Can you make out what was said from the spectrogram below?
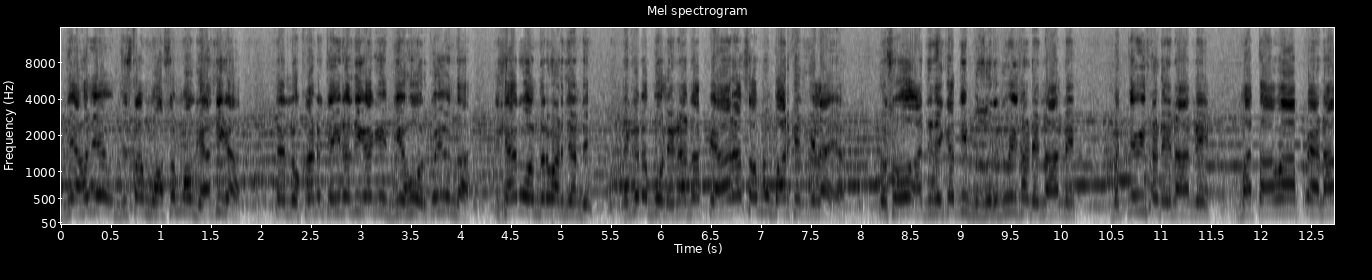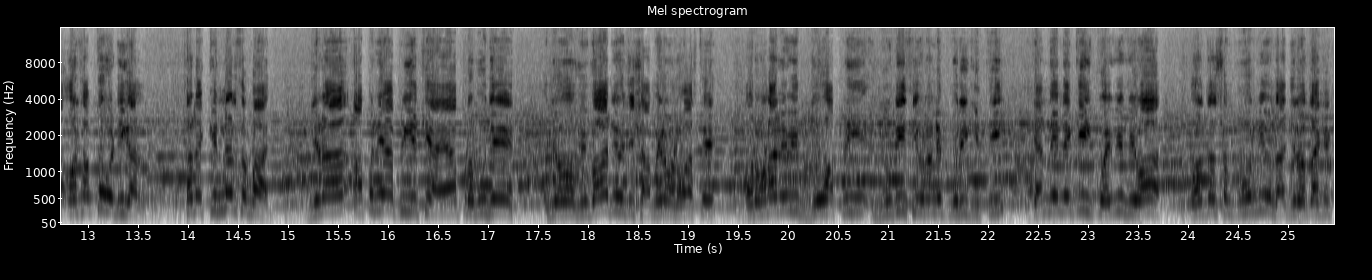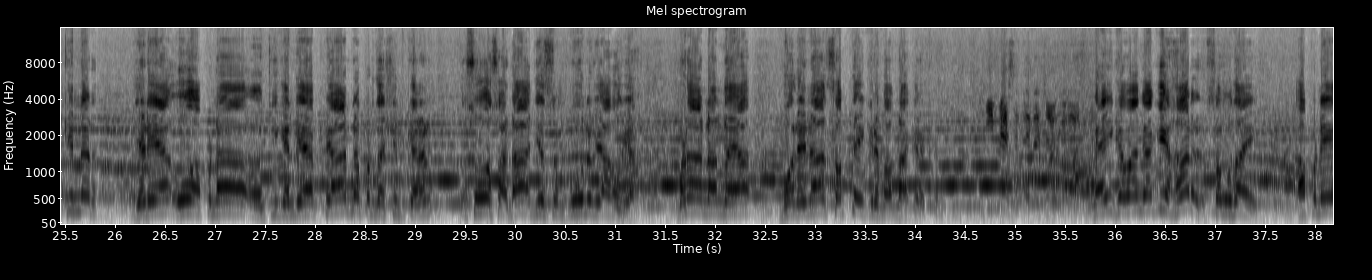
ਜਿਹੋ ਜਿਹੇ ਜਿਸ ਤਰ੍ਹਾਂ ਮੌਸਮ ਹੋ ਗਿਆ ਸੀਗਾ ਤੇ ਲੋਕਾਂ ਨੂੰ ਚਾਹੀਦਾ ਸੀਗਾ ਕਿ ਜੇ ਹੋਰ ਕੋਈ ਹੁੰਦਾ ਤਾਂ ਸ਼ਾਇਦ ਉਹ ਅੰਦਰ ਵੜ ਜਾਂਦੇ। ਲੇਕਿਨ ਉਹ ਭੋਲੇਨਾਥ ਦਾ ਪਿਆਰ ਆ ਸਭ ਨੂੰ ਬਾਹਰ ਖਿੱਚ ਕੇ ਲਾਇਆ। ਤੇ ਸੋ ਅੱਜ ਦੇਖਿਆ ਕਿ ਬਜ਼ੁਰਗ ਵੀ ਸਾਡੇ ਨਾਲ ਨੇ ਬੱਚੇ ਵੀ ਸਾਡੇ ਨਾਲ ਨੇ ਮਾਤਾਵਾਂ ਭੈਣਾਂ ਔਰ ਸਭ ਤੋਂ ਵੱਡੀ ਗੱਲ ਸਾਡਾ ਕਿੰਨਰ ਸਮਾਜ ਜਿਹੜਾ ਆਪਣੇ ਆਪ ਹੀ ਇੱਥੇ ਆਇਆ ਪ੍ਰਭੂ ਦੇ ਜੋ ਵਿਵਾਹ ਦੇ ਵਿੱਚ ਸ਼ਾਮਿਲ ਹੋਣ ਵਾਸਤੇ ਔਰ ਉਹਨਾਂ ਨੇ ਵੀ ਜੋ ਆਪਣੀ ਡਿਊਟੀ ਸੀ ਉਹਨਾਂ ਨੇ ਪੂਰੀ ਕੀਤੀ। ਕਹਿੰਦੇ ਨੇ ਕਿ ਕੋਈ ਵੀ ਵਿਵਾਹ ਉਹ ਤਾਂ ਸੰਪੂਰਨ ਨਹੀਂ ਹੁੰਦਾ ਜਦੋਂ ਤੱਕ ਕਿੰਨਰ ਜਿਹੜੇ ਆ ਉਹ ਆਪਣਾ ਕੀ ਕਹਿੰਦੇ ਆ ਪਿਆਰ ਨਾਲ ਪ੍ਰਦਰਸ਼ਿਤ ਕਰਨ ਸੋ ਸਾਡਾ ਅੱਜ ਸੰਪੂਰਨ ਵਿਆਹ ਹੋ ਗਿਆ। ਬੜਾ ਆਨੰਦ ਆਇਆ। ਭੋਲੇਨਾਥ ਸਭ ਤੇ ਕਿਰਪਾ ਬਣਾ ਕੇ ਰੱਖਣ। ਕੀ ਮੈਸੇਜ ਦੇਣਾ ਚਾਹੋਗੇ ਮੈਂ ਹੀ ਕਹਾਂਗਾ ਕਿ ਹਰ ਸਮੁਦਾਇ ਆਪਣੇ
